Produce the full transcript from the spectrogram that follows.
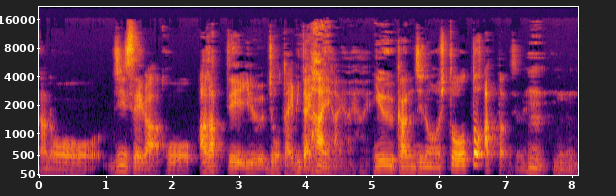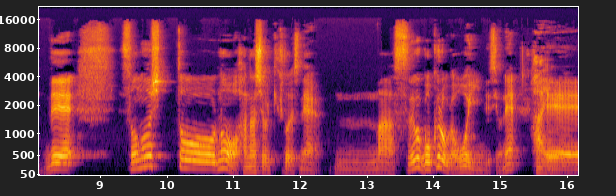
あのー人生がこう、上がっている状態みたいな、はいはいはいはい。いう感じの人と会ったんですよね。うん。うんで、その人の話を聞くとですね、うんまあ、すごいご苦労が多いんですよね。はい。えー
